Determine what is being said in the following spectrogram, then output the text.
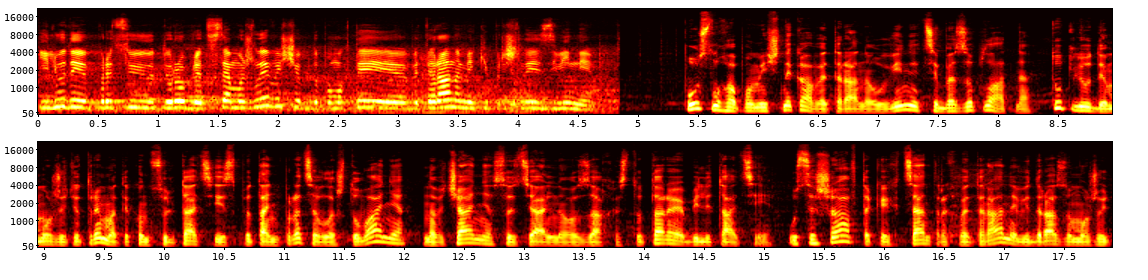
і люди працюють, роблять все можливе, щоб допомогти ветеранам, які прийшли з війни. Послуга помічника ветерана у Вінниці безоплатна. Тут люди можуть отримати консультації з питань працевлаштування, навчання, соціального захисту та реабілітації. У США в таких центрах ветерани відразу можуть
